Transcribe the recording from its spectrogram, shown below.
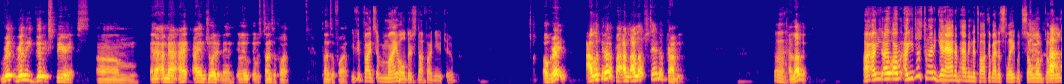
really really good experience. Um, and I, I mean, I I enjoyed it, man. It, it, was tons of fun, tons of fun. You can find some of my older stuff on YouTube. Oh, great! I'll look it up. I, I love stand up comedy. Uh, I love it. Are, are you are, are, you just trying to get out of having to talk about a slate with solo totals?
